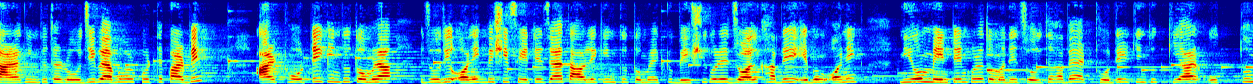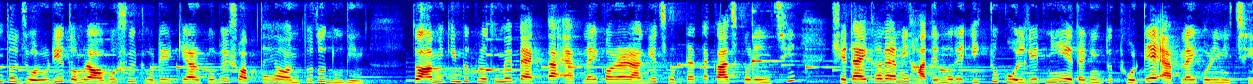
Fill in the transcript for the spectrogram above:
তারা কিন্তু এটা রোজই ব্যবহার করতে পারবে। আর ঠোঁটে কিন্তু তোমরা যদি অনেক বেশি ফেটে যায়, তাহলে কিন্তু তোমরা একটু বেশি করে জল খাবে এবং অনেক নিয়ম মেনটেন করে তোমাদের চলতে হবে। আর ঠোঁটের কিন্তু কেয়ার অত্যন্ত জরুরি। তোমরা অবশ্যই ঠোঁটের কেয়ার করবে সপ্তাহে অন্তত দুদিন। তো আমি কিন্তু প্রথমে প্যাকটা অ্যাপ্লাই করার আগে ছোট্ট একটা কাজ করে নিচ্ছি। সেটা এখানে আমি হাতের মধ্যে একটু কোলগেট নিয়ে এটা কিন্তু ঠোঁটে অ্যাপ্লাই করে নিচ্ছি।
